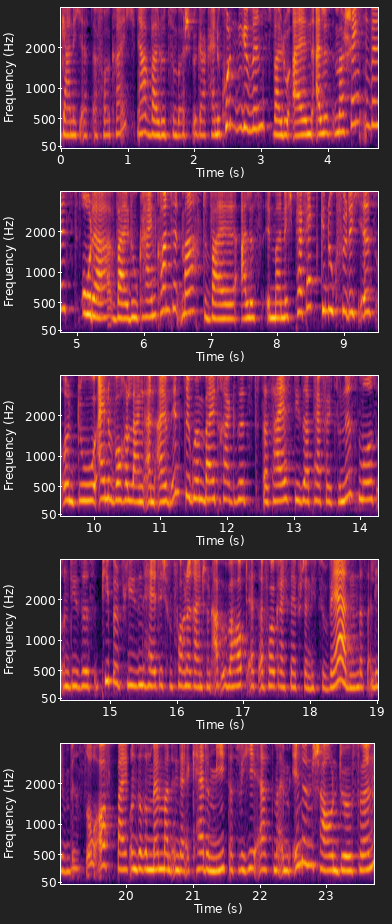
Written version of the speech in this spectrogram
gar nicht erst erfolgreich, ja, weil du zum Beispiel gar keine Kunden gewinnst, weil du allen alles immer schenken willst oder weil du keinen Content machst, weil alles immer nicht perfekt genug für dich ist und du eine Woche lang an einem Instagram-Beitrag sitzt. Das heißt, dieser Perfektionismus und dieses People-Pleasen hält dich von vornherein schon ab, überhaupt erst erfolgreich selbstständig zu werden. Das erleben wir so oft bei unseren Membern in der Academy, dass wir hier erstmal im Innen schauen dürfen,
